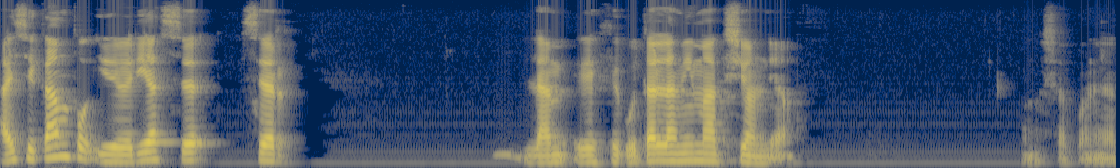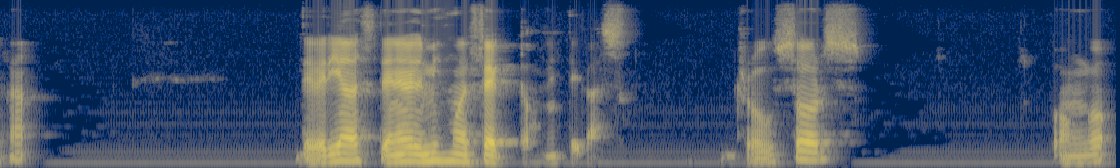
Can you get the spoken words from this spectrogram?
a ese campo y debería ser, ejecutar la misma acción, digamos. Vamos a poner acá. Debería tener el mismo efecto en este caso. Row source. Pongo.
